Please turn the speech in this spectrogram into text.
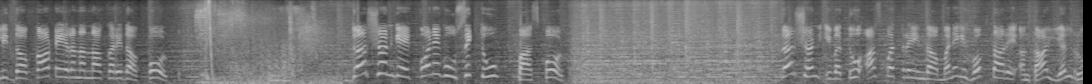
ಆಸ್ಪತ್ರೆಯಲ್ಲಿದ್ದ ಕಾಟೇರನನ್ನ ಕರೆದ ಕೋರ್ಟ್. ದರ್ಶನ್ಗೆ ಕೊನೆಗೂ ಸಿಕ್ತು ಪಾಸ್ಪೋರ್ಟ್. ದರ್ಶನ್ ಇವತ್ತು ಆಸ್ಪತ್ರೆಯಿಂದ ಮನೆಗೆ ಹೋಗ್ತಾರೆ ಅಂತ ಎಲ್ಲರೂ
